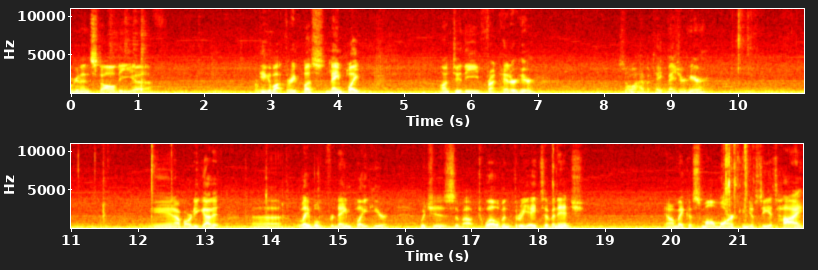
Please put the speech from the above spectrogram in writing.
we're going to install the uh, Gigabot 3 Plus nameplate onto the front header here. So I have a tape measure here. And I've already got it uh, labeled for nameplate here, which is about 12 and 3 eighths of an inch. And I'll make a small mark and you'll see it's high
